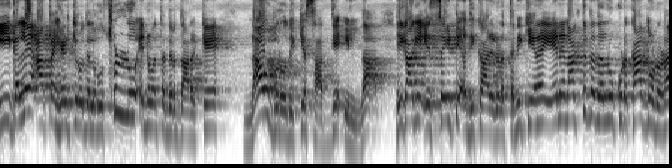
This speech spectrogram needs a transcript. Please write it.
ಈಗಲೇ ಆತ ಹೇಳ್ತಿರೋದೆಲ್ಲವೂ ಸುಳ್ಳು ಎನ್ನುವಂಥ ನಿರ್ಧಾರಕ್ಕೆ ನಾವು ಬರೋದಕ್ಕೆ ಸಾಧ್ಯ ಇಲ್ಲ. ಹೀಗಾಗಿ ಎಸ್ ಐ ಟಿ ಅಧಿಕಾರಿಗಳ ತನಿಖೆಯನ್ನು ಏನೇನಾಗ್ತದೆ ಅದನ್ನು ಕೂಡ ಕಾದು ನೋಡೋಣ.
